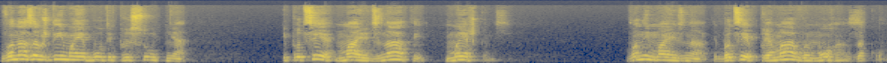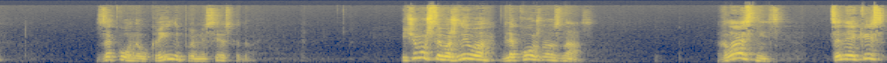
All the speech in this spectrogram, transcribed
Вона завжди має бути присутня. І про це мають знати мешканці. Вони мають знати, бо це пряма вимога закону. Закону України про місцеве середування. І чому ж це важливо для кожного з нас? Гласність це не якесь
